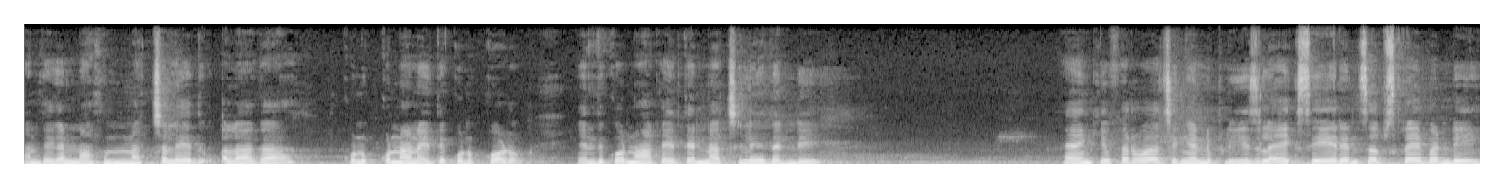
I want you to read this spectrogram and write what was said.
అంతేగాని నాకు నచ్చలేదు. అలాగా కొనుక్కున్నానైతే కొనుక్కోవడం. ఎందుకో నాకైతే నచ్చలేదండి. థ్యాంక్ యూ ఫర్ వాచింగ్ అండి. Please like share and subscribe అండి.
